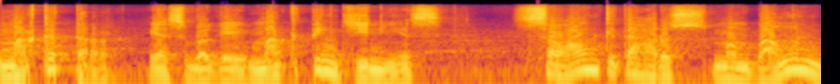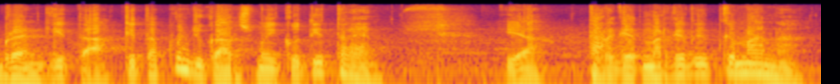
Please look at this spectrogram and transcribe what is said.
marketer ya sebagai marketing genius selain kita harus membangun brand kita kita pun juga harus mengikuti tren ya. Target market itu ke mana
